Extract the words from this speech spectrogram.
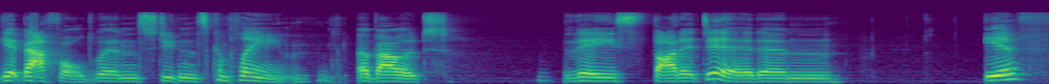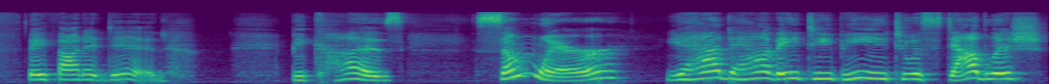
get baffled when students complain about they thought it did, and if they thought it did, because somewhere you had to have ATP to establish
